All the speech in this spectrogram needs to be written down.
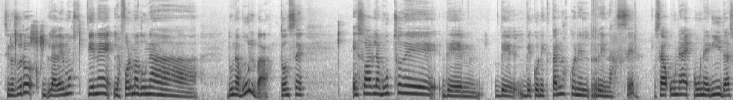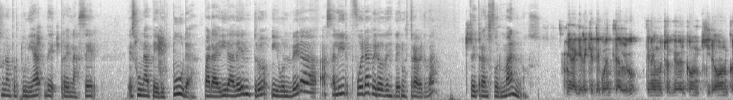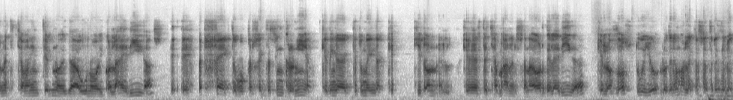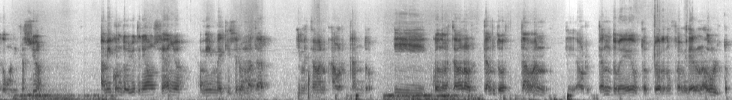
si nosotros la vemos, tiene la forma de una, de una vulva. Entonces, eso habla mucho de, de conectarnos con el renacer. O sea, una, una herida es una oportunidad de renacer, es una apertura para ir adentro y volver a, salir fuera, pero desde nuestra verdad, de transformarnos. Mira, ¿quieres que te cuente algo? Tiene mucho que ver con Quirón, con este chamán interno de cada uno y con las heridas. E, es perfecto, con perfecta sincronía. Que tenga, que tú me digas que Quirón, que es este chamán, el sanador de la herida, que los dos, tú y yo, lo tenemos en la casa 3 de la comunicación. A mí cuando yo tenía 11 años, a mí me quisieron matar y me estaban ahorcando. Y cuando me estaban ahorcando, estaban eh, ahorcándome, estoy hablando de un familiar, un adulto.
